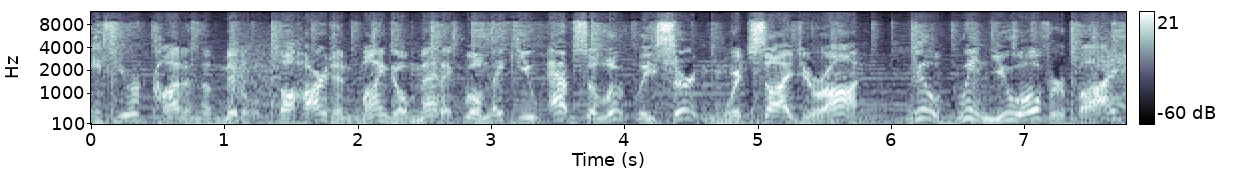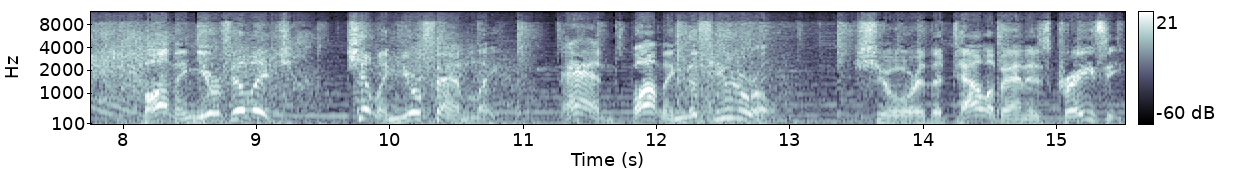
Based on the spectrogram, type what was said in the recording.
If you're caught in the middle, the Heart and Mind-O-Matic will make you absolutely certain which side you're on. We'll win you over by bombing your village, killing your family, and bombing the funeral. Sure, the Taliban is crazy,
